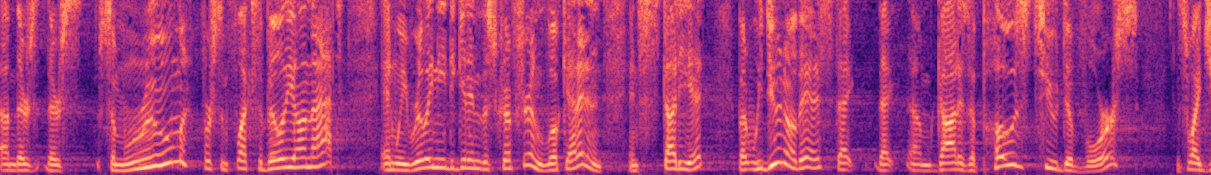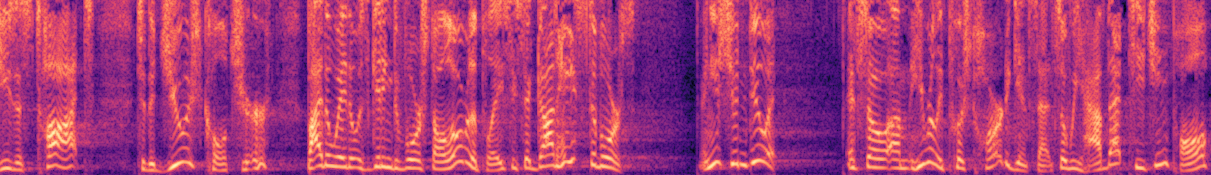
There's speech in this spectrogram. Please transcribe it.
Um, there's, there's some room for some flexibility on that, and we really need to get into the scripture and look at it and, and study it. But we do know this that, that um, God is opposed to divorce. That's why Jesus taught to the Jewish culture by the way, that was getting divorced all over the place. He said, God hates divorce, and you shouldn't do it. And so um, he really pushed hard against that. So we have that teaching. Paul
